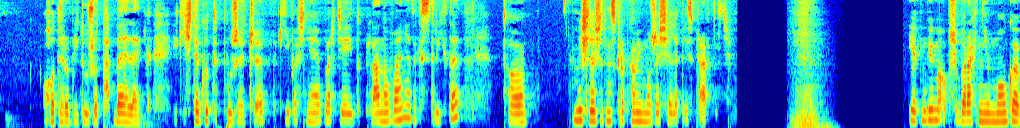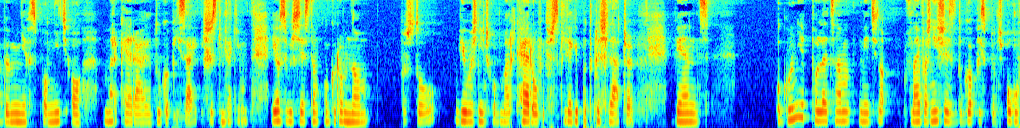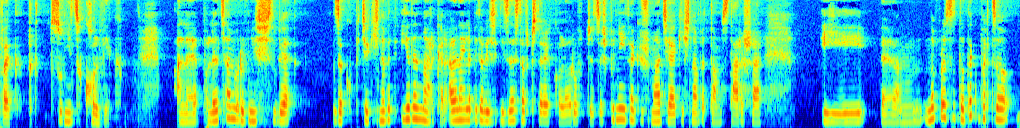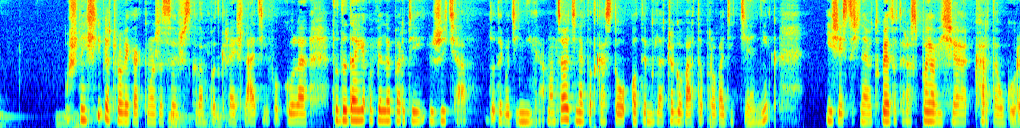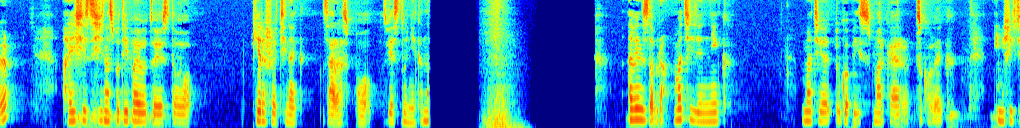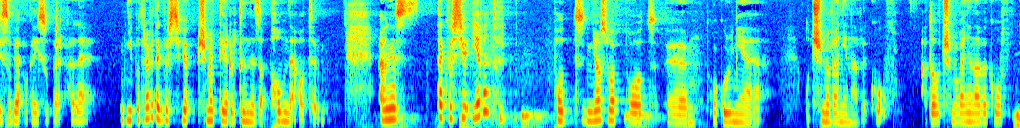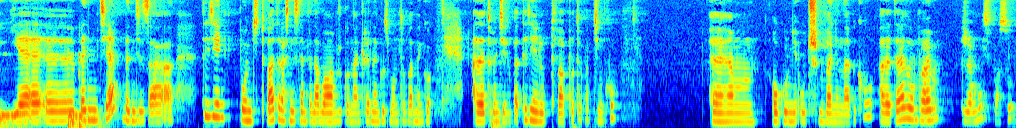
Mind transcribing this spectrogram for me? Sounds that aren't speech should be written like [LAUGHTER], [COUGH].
ochotę robić dużo tabelek, jakieś tego typu rzeczy, taki właśnie bardziej do planowania, tak stricte, to myślę, że ten z kropkami może się lepiej sprawdzić. Jak mówimy o przyborach, nie mogłabym nie wspomnieć o markerach, długopisach i wszystkim takim. Ja osobiście jestem ogromną po prostu miłośniczką markerów i wszystkich takich podkreślaczy, więc ogólnie polecam mieć, no, najważniejszy jest długopis bądź ołówek, tak dosłownie cokolwiek. Ale polecam również sobie zakupić jakiś nawet jeden marker, ale najlepiej to być taki zestaw czterech kolorów czy coś. Pewnie i tak już macie jakieś nawet tam starsze. I um, no po prostu to tak bardzo uszczęśliwia człowieka, który może sobie wszystko tam podkreślać i w ogóle to dodaje o wiele bardziej życia do tego dziennika. Mam cały odcinek podcastu o tym, dlaczego warto prowadzić dziennik. Jeśli jesteście na YouTubie, to teraz pojawi się karta u góry. A jeśli jesteście na Spotify, to jest to Pierwszy odcinek zaraz po zwiastunie kanału. A więc dobra, macie dziennik, macie długopis, marker, cokolwiek i myślicie sobie, ok, super, ale nie potrafię tak właściwie utrzymać tej rutyny, zapomnę o tym. A więc tak właściwie, ja bym to podniosła pod ogólnie utrzymywanie nawyków, a do utrzymywania nawyków je będzie, będzie za tydzień bądź dwa. Teraz nie jestem pewna, bo mam już go nagranego, zmontowanego, ale to będzie chyba tydzień lub dwa po tym odcinku. Um, ogólnie utrzymywaniu nawyku, ale teraz Wam powiem, że mój sposób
